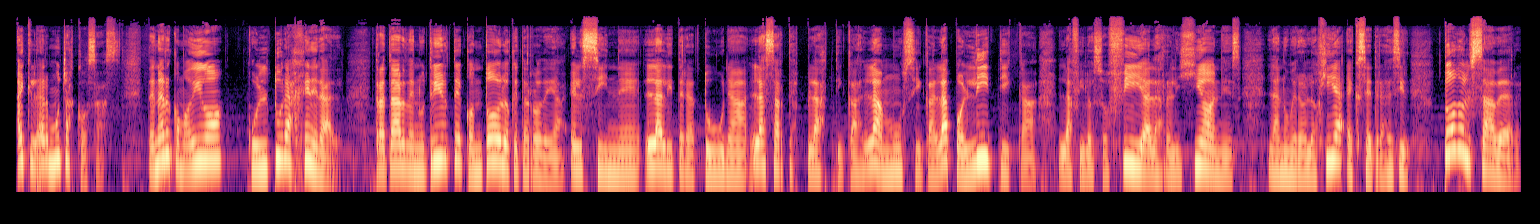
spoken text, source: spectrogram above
hay que leer muchas cosas. Tener, como digo, cultura general tratar de nutrirte con todo lo que te rodea, el cine, la literatura, las artes plásticas, la música, la política, la filosofía, las religiones, la numerología, etc. Es decir, todo el saber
